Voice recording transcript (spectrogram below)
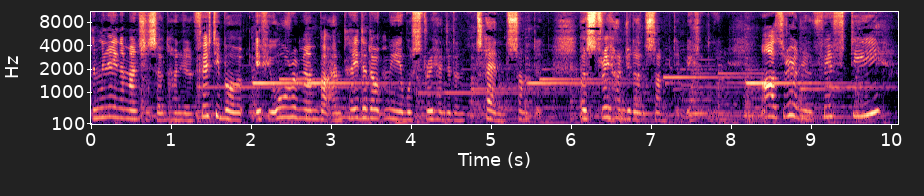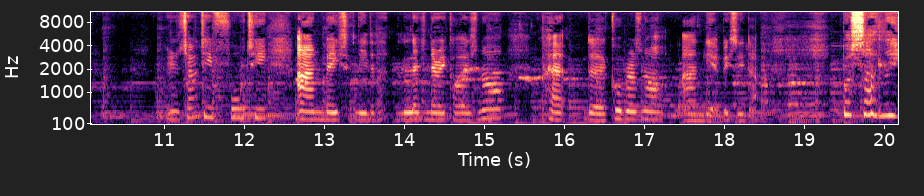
The millionaire mansion 750 but if you all remember and played it on me it was 310 something. It was 300 and something basically. Ah, oh 350 70 40 and basically the legendary car is not pet the cobra's not and yeah basically that. But sadly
